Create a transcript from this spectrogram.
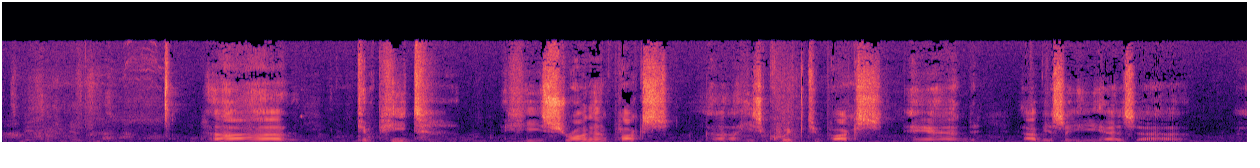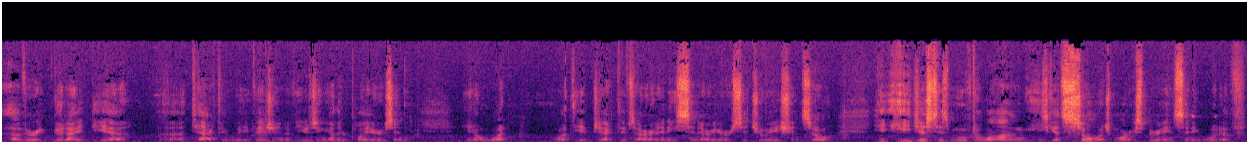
that's made such a difference? Uh, compete. He's strong on pucks. Uh, he's quick to pucks, and obviously he has uh, a very good idea, uh, tactically, vision of using other players and you know what what the objectives are in any scenario or situation. So he, he just has moved along. He's got so much more experience than he would have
